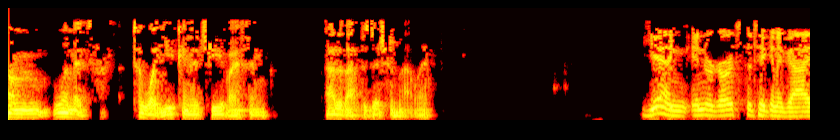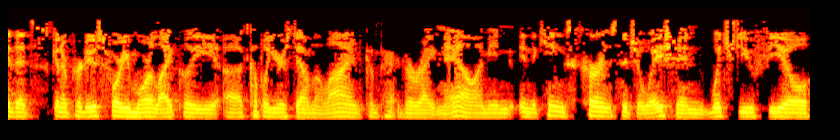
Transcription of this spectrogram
some limits to what you can achieve. I think out of that position that way. Yeah, in, in regards to taking a guy that's going to produce for you more likely a couple years down the line compared to right now, I mean, in the Kings' current situation, which do you feel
